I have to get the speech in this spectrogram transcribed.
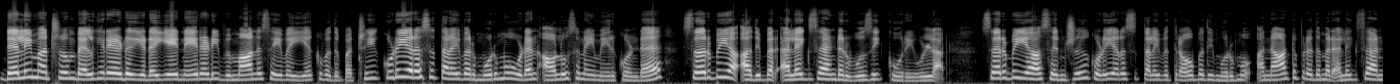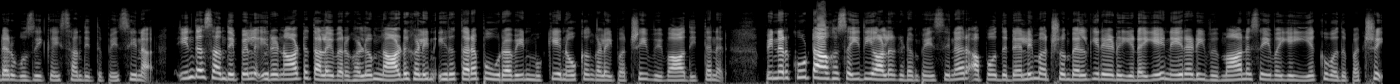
டெல்லி மற்றும் பெல்கிரேடு இடையே நேரடி விமான சேவை இயக்குவது பற்றி குடியரசுத் தலைவர் முர்முவுடன் ஆலோசனை மேற்கொண்ட செர்பிய அதிபர் அலெக்சாண்டர் உசிக் கூறியுள்ளார். செர்பியா சென்று குடியரசுத் தலைவர் திரௌபதி முர்மு அந்நாட்டு பிரதமர் அலெக்சாண்டர் உசிக்கை சந்தித்து பேசினார். இந்த சந்திப்பில் இரு நாட்டு தலைவர்களும் நாடுகளின் இருதரப்பு உறவின் முக்கிய நோக்கங்களை பற்றி விவாதித்தனர். பின்னர் கூட்டாக செய்தியாளர்களிடம் பேசினர். அப்போது டெல்லி மற்றும் பெல்கிரேடு இடையே நேரடி விமான சேவையை இயக்குவது பற்றி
